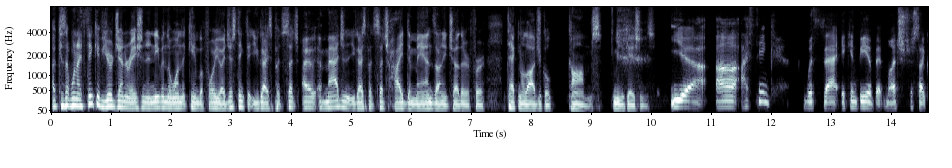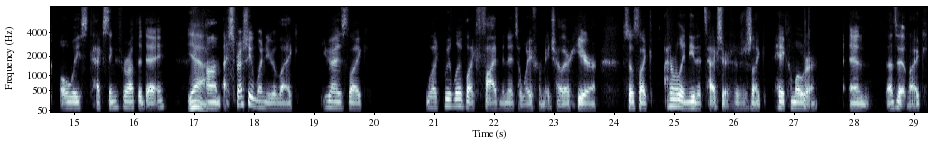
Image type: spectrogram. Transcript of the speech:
because when I think of your generation and even the one that came before you, I just think that you guys put such. I imagine that you guys put such high demands on each other for technological comms communications. Yeah, uh, I think with that it can be a bit much, just like always texting throughout the day. Yeah, Um, especially when you're like, you guys like, like we live like five minutes away from each other here, so it's like I don't really need a text her. It's just like, hey, come over, and that's it. Like,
